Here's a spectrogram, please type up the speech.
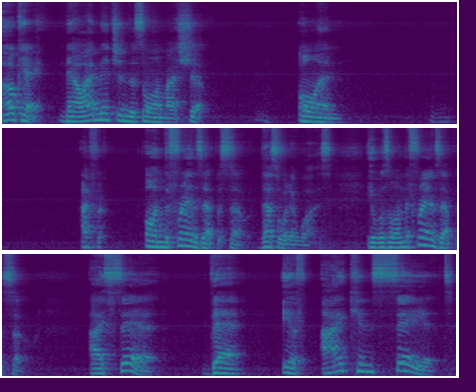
Okay, now I mentioned this on my show, on I, on the Friends episode. That's what it was. It was on the Friends episode. I said that if I can say it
